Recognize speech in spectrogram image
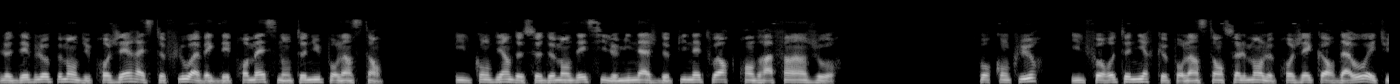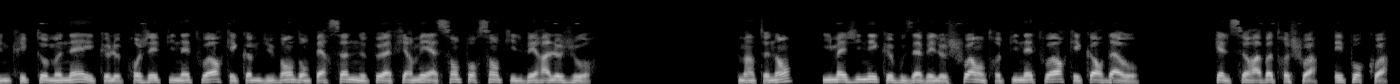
Le développement du projet reste flou avec des promesses non tenues pour l'instant. Il convient de se demander si le minage de P-Network prendra fin un jour. Pour conclure, il faut retenir que pour l'instant seulement le projet CoreDAO est une crypto-monnaie et que le projet P-Network est comme du vent dont personne ne peut affirmer à 100% qu'il verra le jour. Maintenant, imaginez que vous avez le choix entre P-Network et CoreDAO. Quel sera votre choix Et pourquoi?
